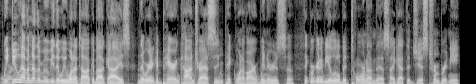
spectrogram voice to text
We do have another movie that we want to talk about, guys, and then we're going to compare and contrast and pick one of our winners. So I think we're going to be a little bit torn on this. I got the gist from Brittany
